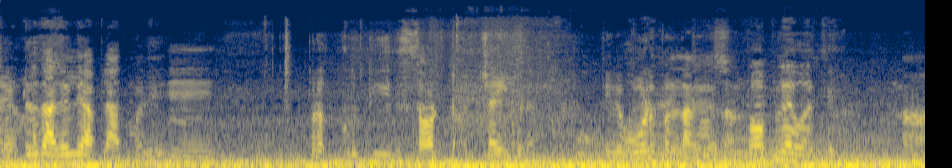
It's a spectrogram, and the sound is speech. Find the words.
एंट्री झालेली आहे आपल्या आतमध्ये. हम्म. प्रकृती रिसॉर्टच्या इकडे. तिकडे बोर्ड पण लागलेला. टॉपला आहे वरती हा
